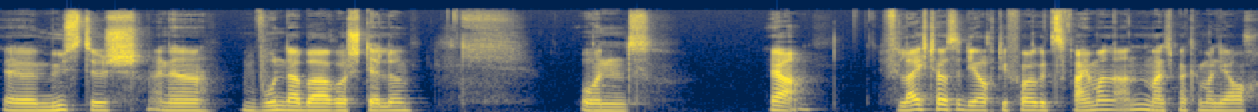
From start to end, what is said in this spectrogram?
äh, mystisch, eine wunderbare Stelle. Und ja, vielleicht hörst du dir auch die Folge zweimal an. Manchmal kann man ja auch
